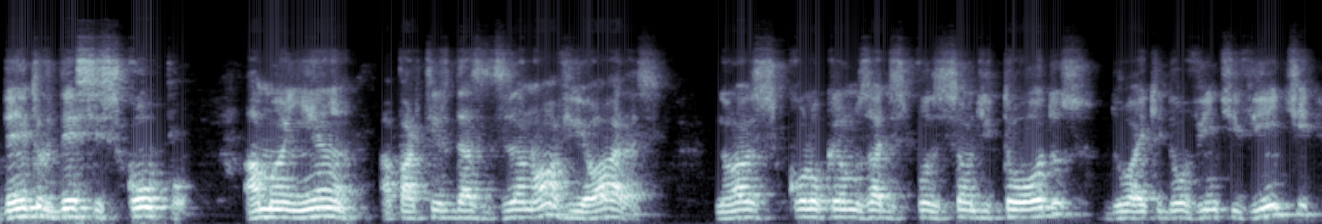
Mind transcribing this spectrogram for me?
dentro desse escopo, amanhã a partir das 19 horas, nós colocamos à disposição de todos, do Aikido 2020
